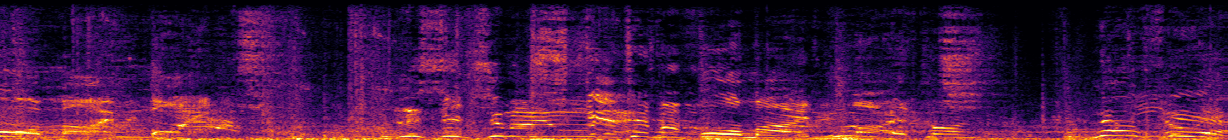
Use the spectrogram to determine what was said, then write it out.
before my might! Listen to my order! Scatter before my might! No fear!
